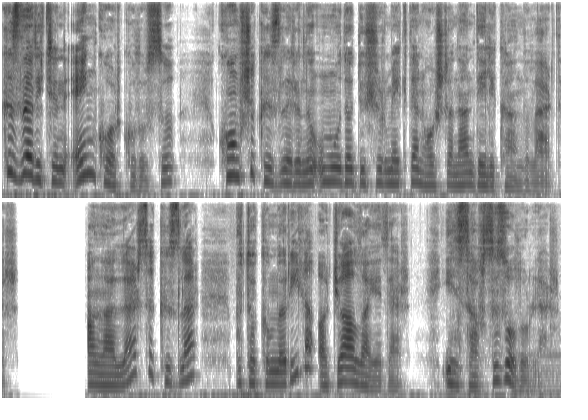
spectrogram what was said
Kızlar için en korkulusu, komşu kızlarını umuda düşürmekten hoşlanan delikanlılardır. Anlarlarsa kızlar bu takımlarıyla acı alay eder, insafsız olurlar.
